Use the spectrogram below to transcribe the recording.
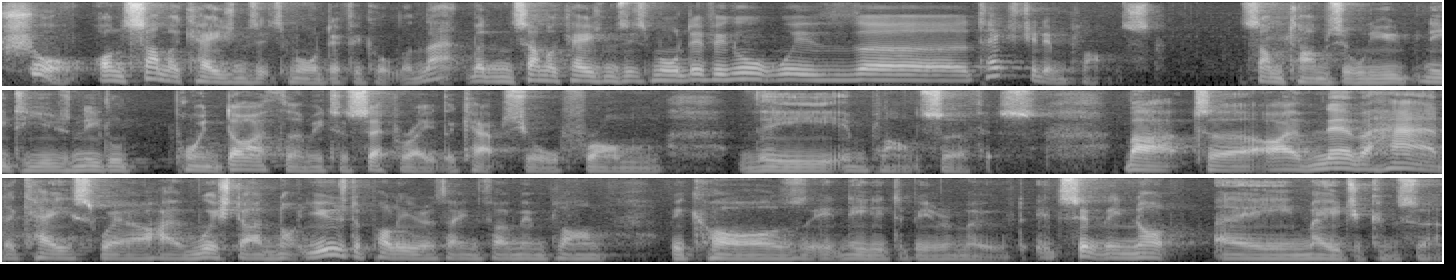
Sure, on some occasions it's more difficult than that, but in some occasions it's more difficult with uh, textured implants. Sometimes you'll need to use needle point diathermy to separate the capsule from the implant surface. But uh, I've never had a case where I wished I'd not used a polyurethane foam implant because it needed to be removed. It's simply not a major concern.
